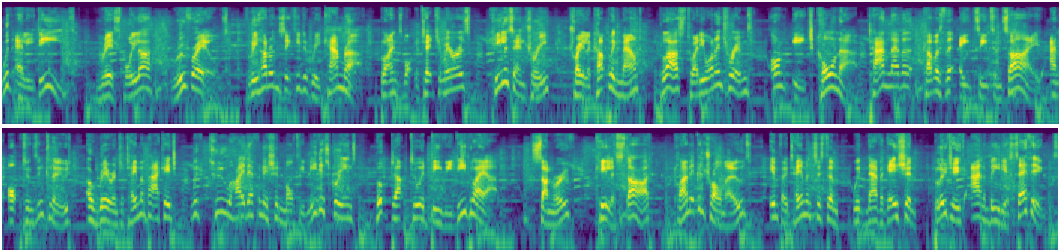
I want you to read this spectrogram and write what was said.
with LEDs, rear spoiler, roof rails, 360 degree camera, blind spot detection mirrors, keyless entry, trailer coupling mount, plus 21 inch rims on each corner. Tan leather covers the 8 seats inside, and options include a rear entertainment package with two high definition multimedia screens hooked up to a DVD player, sunroof, keyless start, climate control modes, infotainment system with navigation, Bluetooth and media settings,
